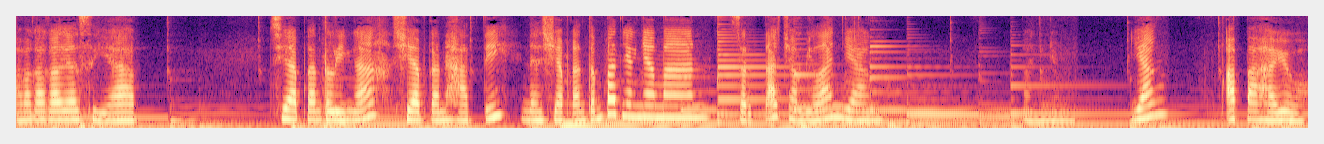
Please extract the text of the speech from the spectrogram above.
Apakah kalian siap? Siapkan telinga, siapkan hati, dan siapkan tempat yang nyaman, serta camilan yang yang apa hayo?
